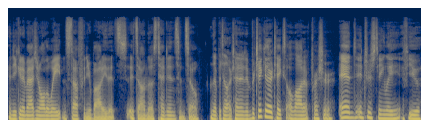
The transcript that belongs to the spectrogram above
And you can imagine all the weight and stuff in your body that's, it's on those tendons. And so the patellar tendon in particular takes a lot of pressure. And interestingly, if you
